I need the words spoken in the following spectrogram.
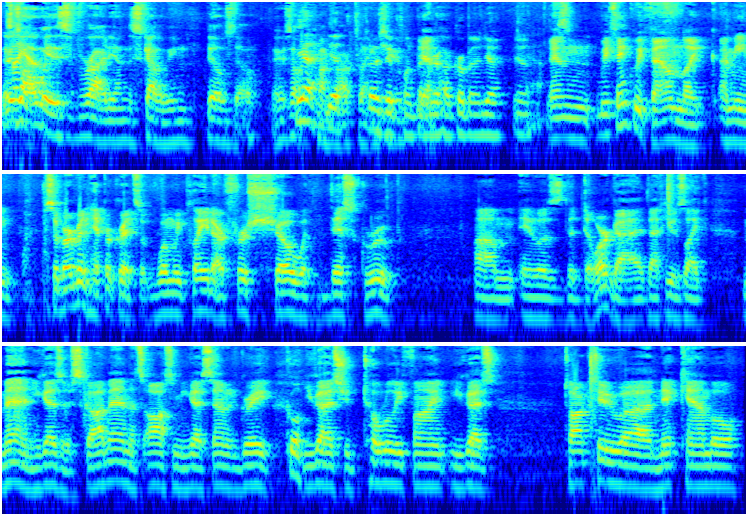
There's So, yeah. always variety on the Halloween bills, though. There's always Yeah, punk yeah. rock playing There's a too. punk band or Yeah. hardcore band. Yeah, yeah. And we think we found like I mean, Suburban Hypocrites. When we played our first show with this group, um, it was the door guy that he was like, "Man, you guys are a ska band. That's awesome. You guys sounded great. Cool. You guys should totally find. You guys talk to uh, Nick Campbell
